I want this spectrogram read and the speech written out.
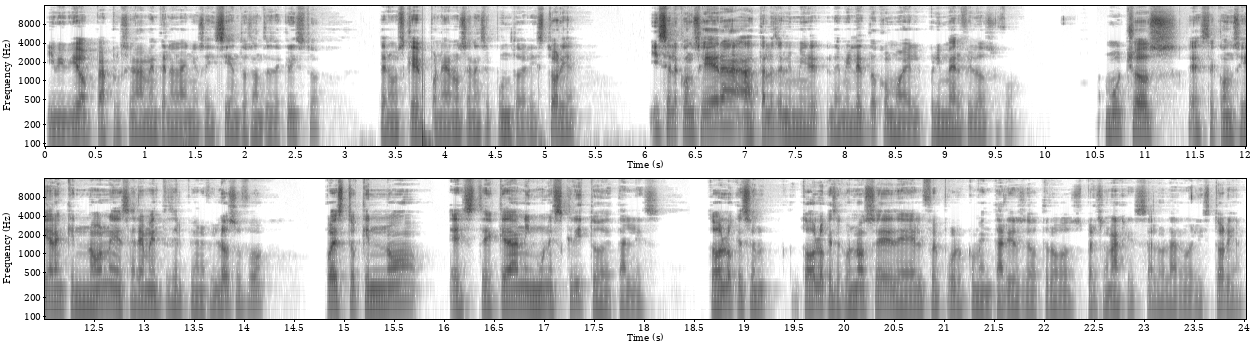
y vivió aproximadamente en el año 600 a.C. Tenemos que ponernos en ese punto de la historia. Y se le considera a Tales de Mileto como el primer filósofo. Muchos este, consideran que no necesariamente es el primer filósofo, puesto que no este, queda ningún escrito de Tales. Todo lo, que son, todo lo que se conoce de él fue por comentarios de otros personajes a lo largo de la historia.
